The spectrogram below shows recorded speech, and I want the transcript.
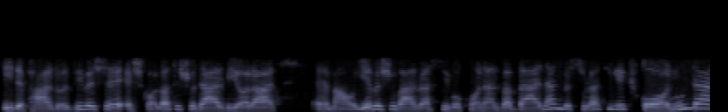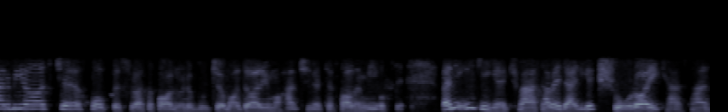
ایده پردازی بشه اشکالاتش رو در بیارن. معایبش رو بررسی بکنن و بعدا به صورت یک قانون در بیاد که خب به صورت قانون بودجه ما داریم و همچین اتفاق میفته. ولی اینکه یک مرتبه در یک شورایی که اصلا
